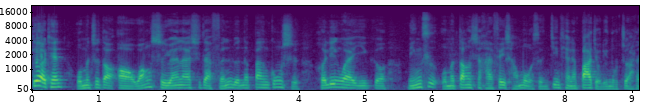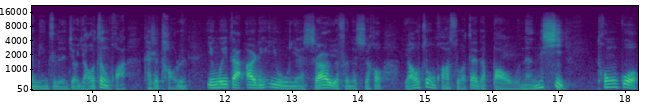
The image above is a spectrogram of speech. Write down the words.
第二天，我们知道哦，王石原来是在冯仑的办公室和另外一个名字我们当时还非常陌生，今天连八九零都知道他的名字的人叫姚振华开始讨论，因为在二零一五年十二月份的时候，姚仲华所在的宝能系通过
